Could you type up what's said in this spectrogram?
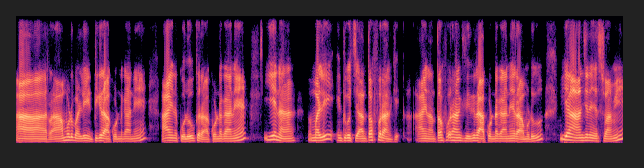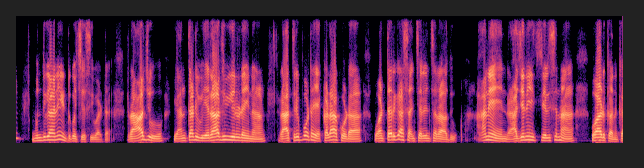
ఆ రాముడు మళ్ళీ ఇంటికి రాకుండానే ఆయన కొలువుకు రాకుండానే ఈయన మళ్ళీ ఇంటికి వచ్చి అంతఃపురానికి. ఆయన అంతఃపురానికి తిరిగి రాకుండానే రాముడు ఈ ఆంజనేయ స్వామి ముందుగానే ఇంటికి వచ్చేసేవాట రాజు ఎంతటి వీరాధి వీరుడైనా రాత్రిపూట ఎక్కడా కూడా ఒంటరిగా సంచరించరాదు అనే రాజని తెలిసిన వాడు కనుక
